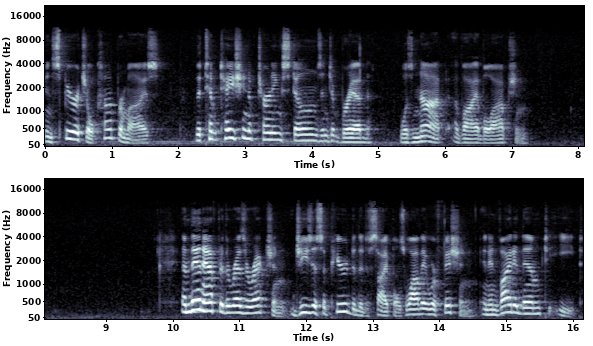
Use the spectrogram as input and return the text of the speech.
and spiritual compromise, the temptation of turning stones into bread was not a viable option. And then, after the resurrection, Jesus appeared to the disciples while they were fishing and invited them to eat.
